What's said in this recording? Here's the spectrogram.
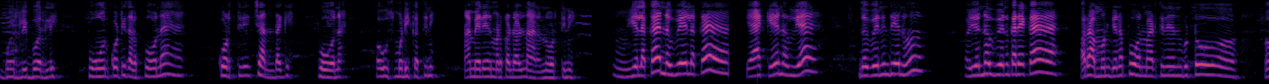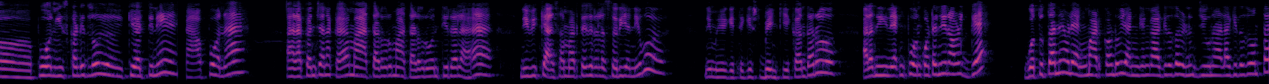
ಬರ್ಲಿ ಬರ್ಲಿ. ಫೋನ್ ಕೊಟ್ಟಿದ್ದಾಳೆ. ಫೋನ? ಕೊಡ್ತೀನಿ ಚಂದಾಗಿ. ಫೋನ? ಹೌಸ್ ಮಡಿಕತ್ತೀನಿ ಆಮೇಲೆ ಏನು ಮಾಡ್ಕೊಂಡಾಳ? ನಾನು ನೋಡ್ತೀನಿ. ಹ್ಮ್, ಎಲ್ಲಕ್ಕ ನವ್ಯ ಇಲ್ಲಕ್ಕ ಯಾಕೆ ನವ್ಯ? ನವ್ಯನಿಂದೇನು ಅಯ್ಯೋ ನವ್ಯನ್ ಕರೆಯಕ ಅವ್ರ ಅಮ್ಮನಿಗೆಲ್ಲ ಫೋನ್ ಮಾಡ್ತೀನಿ ಅಂದ್ಬಿಟ್ಟು ಫೋನ್ ಇಸ್ಕೊಂಡಿದ್ಲು ಕೇಳ್ತೀನಿ. ಆ ಫೋನ? ಅನಕನ್ ಜನಕ ಮಾತಾಡಿದ್ರು ಮಾತಾಡಿದ್ರು ಅಂತೀರಲ್ಲ? ನೀವು ಕೆಲಸ ಮಾಡ್ತಿದ್ರಲ್ಲ ಸರಿಯಾ ನೀವು? ನಿಮಗೆ ತೆಗಿಷ್ಟು ಬೆಂಕಿ ಕಂದರು? ಅಲ್ಲ ನೀನು ಹೆಂಗೆ ಫೋನ್ ಕೊಟ್ಟೆ ನೀನು ಅವಳಿಗೆ? ಗೊತ್ತು ತಾನೇ ಅವಳು ಹೆಂಗೆ ಮಾಡ್ಕೊಂಡು ಹೆಂಗೆ ಹೆಂಗೆ ಆಗಿರೋದು ಏನು ಜೀವನ ಹಾಳಾಗಿರೋದು ಅಂತ?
